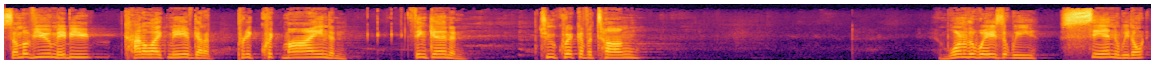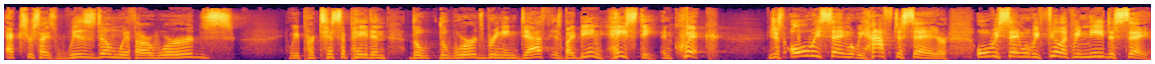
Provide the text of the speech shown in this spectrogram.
Some of you, maybe kind of like me, have got a pretty quick mind and thinking and too quick of a tongue. And one of the ways that we sin, we don't exercise wisdom with our words, we participate in the, the words bringing death, is by being hasty and quick. And just always saying what we have to say or always saying what we feel like we need to say.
